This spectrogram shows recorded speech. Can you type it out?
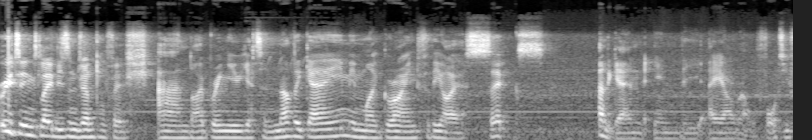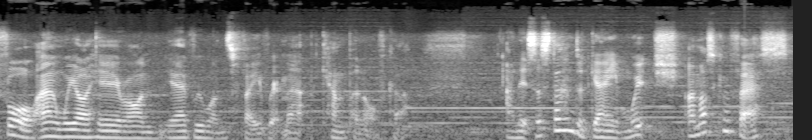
Greetings ladies and gentlefish, and I bring you yet another game in my grind for the IS-6, and again in the ARL 44, and we are here on everyone's favourite map, Campinovka. And it's a standard game, which I must confess,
